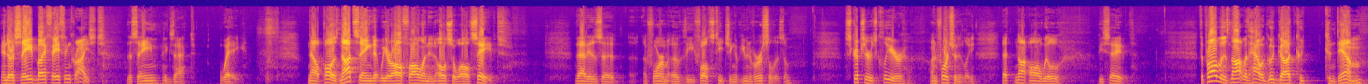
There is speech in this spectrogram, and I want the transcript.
and are saved by faith in Christ the same exact way. Now, Paul is not saying that we are all fallen and also all saved. That is a, a form of the false teaching of universalism. Scripture is clear, unfortunately, that not all will be saved. The problem is not with how a good God could condemn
